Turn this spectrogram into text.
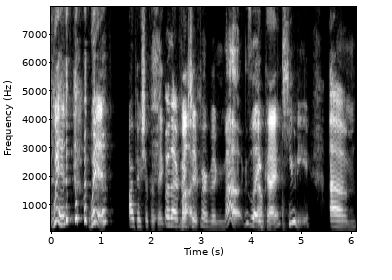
With with our picture perfect. With our mug. picture perfect mugs. Like Okay. cutie. Um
